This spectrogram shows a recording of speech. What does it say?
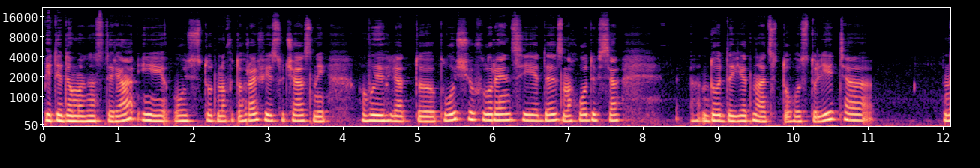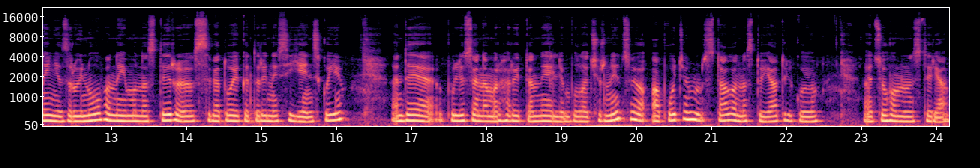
піти до монастиря, і ось тут на фотографії сучасний вигляд е, площі Флоренції, де знаходився до 19 століття нині зруйнований монастир е, Святої Катерини Сієнської, де Полісена Маргарита Неллі була черницею, а потім стала настоятелькою е, цього монастиря.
